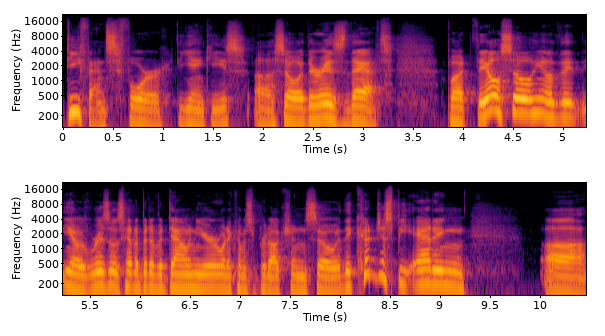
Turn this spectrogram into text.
defense for the Yankees. Uh, so there is that. But they also, you know, you know, Rizzo's had a bit of a down year when it comes to production, so they could just be adding uh,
